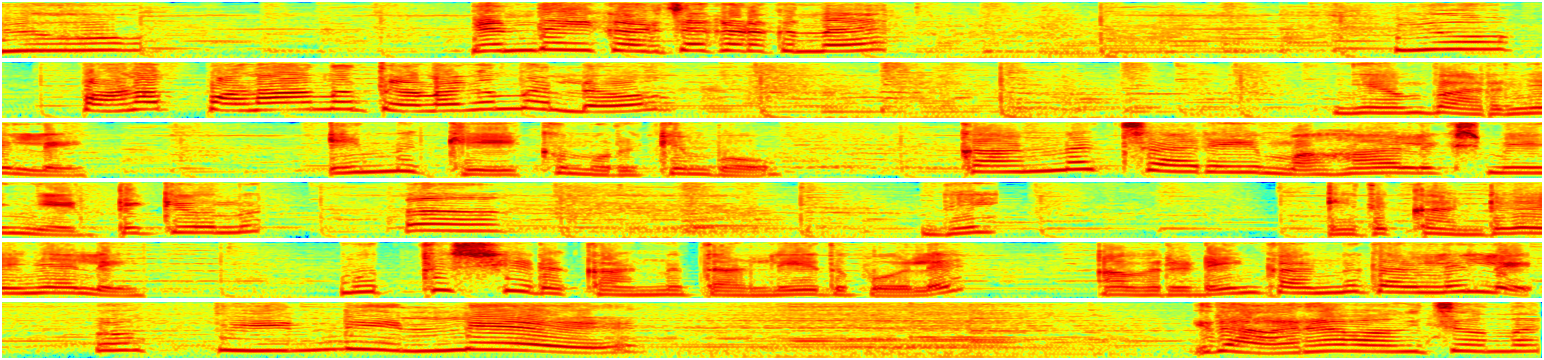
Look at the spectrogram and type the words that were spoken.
അയ്യോ എന്താ ഈ കഴിച്ച കിടക്കുന്നേ? അയ്യോ പണ പണാന്ന് തിളങ്ങുന്നല്ലോ. ഞാൻ പറഞ്ഞില്ലേ ഇന്ന് കേക്ക് മുറിക്കുമ്പോ കണ്ണച്ചാരെയും മഹാലക്ഷ്മിയെ ഞെട്ടിക്കൂന്ന് ദേ ഇത് കണ്ടു കഴിഞ്ഞാലേ മുത്തശ്ശിയുടെ കണ്ണ് തള്ളിയതുപോലെ അവരുടെയും കണ്ണ് തള്ളില്ലേ? പിന്നില്ലേ? ഇതാരാ വാങ്ങിച്ചു തന്നെ?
